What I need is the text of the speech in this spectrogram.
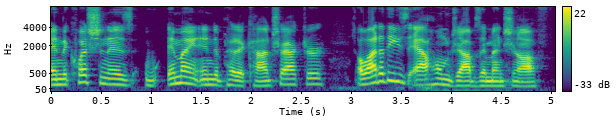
And the question is, am I an independent contractor? A lot of these at-home jobs I mention off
